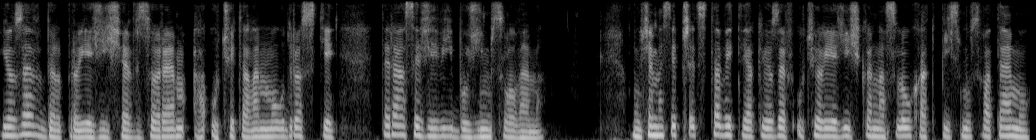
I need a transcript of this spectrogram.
Josef byl pro Ježíše vzorem a učitelem moudrosti, která se živí božím slovem. Můžeme si představit, jak Josef učil Ježíška naslouchat písmu svatému,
